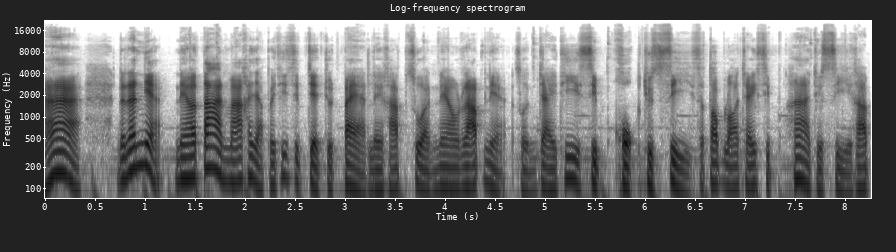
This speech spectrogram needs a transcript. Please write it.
อ่าดังนั้นเนี่ยแนวต้านมาขยับไปที่ 17.8 เลยครับ ส่วนแนวรับเนี่ยสนใจที่ 16.4 สต็อปลอใช้ 15.4 ครับ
